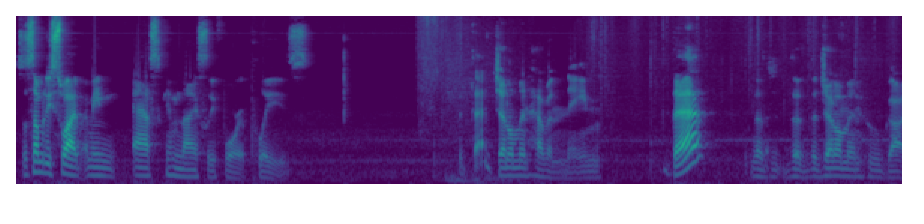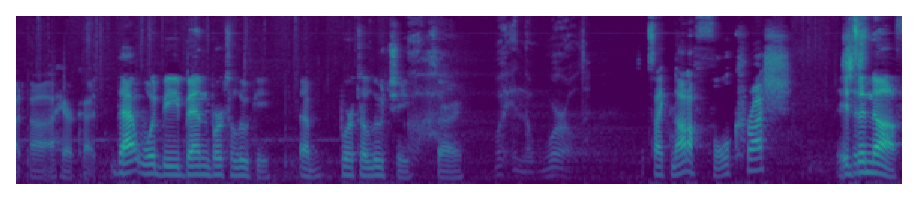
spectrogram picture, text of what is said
So somebody swipe. I mean, ask him nicely for it, please. Did that gentleman have a name? That The, the, the gentleman who got uh, a haircut. that would be Ben Bertolucci. Uh, Bertolucci. Sorry. What in the world? It's like not a full crush. It's, just enough.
